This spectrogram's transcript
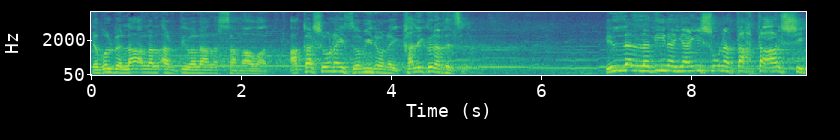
তা বলবে, লা আল আরদিওয়ালা আল্লাহ সামাওয়াত। আকাশও নাই, জমিনও নাই, খালি করে ফেলছি। আরশিক।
